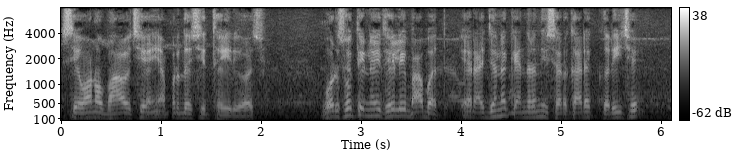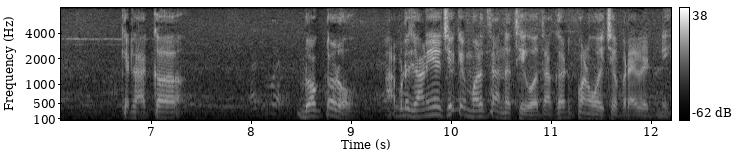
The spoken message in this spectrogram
સેવાનો ભાવ છે અહીંયા પ્રદર્શિત થઈ રહ્યો છે. વર્ષોથી નહીં થયેલી બાબત એ રાજ્યના કેન્દ્રની સરકારે કરી છે. કેટલાક ડૉક્ટરો આપણે જાણીએ છીએ કે મળતા નથી હોતા ઘટ પણ હોય છે પ્રાઇવેટની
